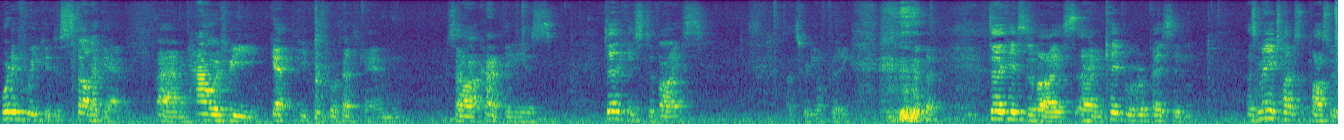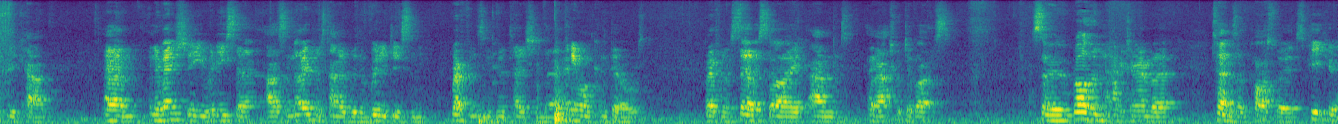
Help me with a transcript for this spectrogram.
What if we could just start again? Um, how would we get people to authenticate? And so our current thing is dedicated device, that's really off-putting, dedicated device um, capable of replacing as many types of passwords as we can, um, and eventually release it as an open standard with a really decent reference implementation that anyone can build, both on the server side and an actual device. So rather than having to remember terms of passwords, Pico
